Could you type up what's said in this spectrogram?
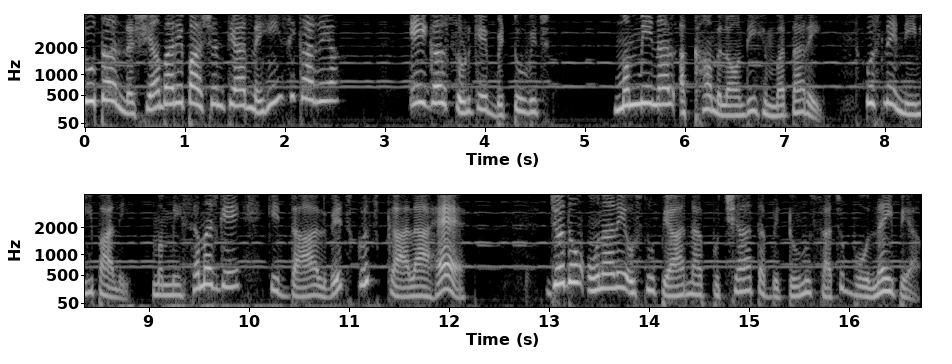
ਤੂੰ ਤਾਂ ਨਸ਼ਿਆਂ ਬਾਰੇ ਭਾਸ਼ਣ ਤਿਆਰ ਨਹੀਂ ਸੀ ਕਰ ਰਿਹਾ? ਇਹ ਗੱਲ ਸੁਣ ਕੇ ਬਿੱਟੂ ਵਿੱਚ ਮੰਮੀ ਨਾਲ ਅੱਖਾਂ ਮਿਲਾਉਣ ਦੀ ਹਿੰਮਤ ਨਾ ਰਹੀ। ਉਸਨੇ ਨੀਵੀਂ ਪਾ ਲਈ। ਮੰਮੀ ਸਮਝ ਗਏ ਕਿ ਦਾਲ ਵਿੱਚ ਕੁਝ ਕਾਲਾ ਹੈ। ਜਦੋਂ ਉਹਨਾਂ ਨੇ ਉਸ ਨੂੰ ਪਿਆਰ ਨਾਲ ਪੁੱਛਿਆ ਤਾਂ ਬਿੱਟੂ ਨੂੰ ਸੱਚ ਬੋਲਣਾ ਹੀ ਪਿਆ।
